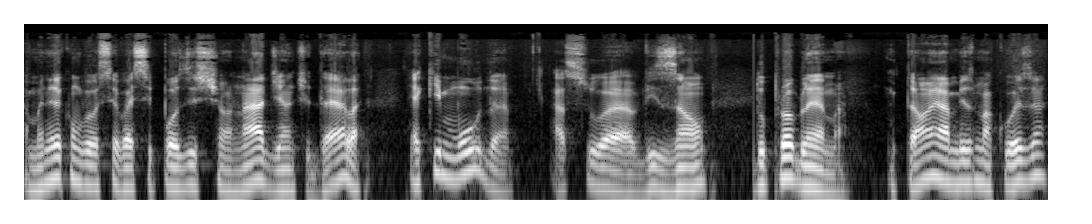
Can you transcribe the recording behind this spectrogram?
a maneira como você vai se posicionar diante dela, é que muda a sua visão do problema. Então, é a mesma coisa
